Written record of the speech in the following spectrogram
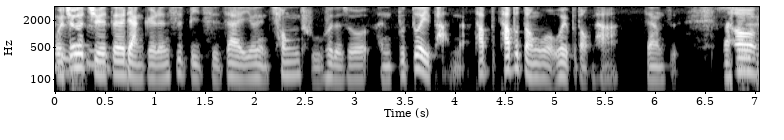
我就觉得两个人是彼此在有点冲突，或者说很不对盘呐、啊。他他不懂我，我也不懂他这样子，然后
